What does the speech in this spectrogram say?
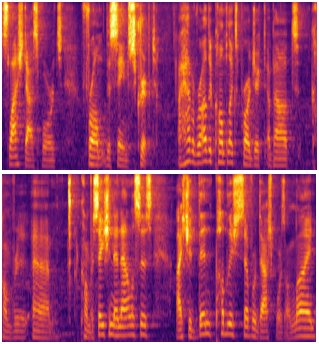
slash dashboards from the same script. I have a rather complex project about conver um, conversation analysis. I should then publish several dashboards online,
